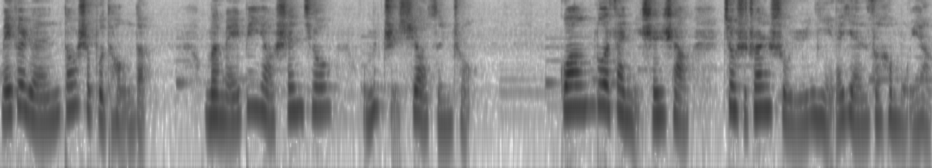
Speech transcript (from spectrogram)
每个人都是不同的，我们没必要深究，我们只需要尊重。”光落在你身上，就是专属于你的颜色和模样。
